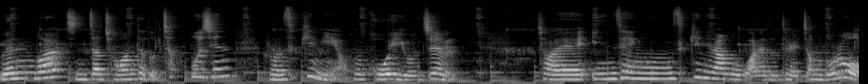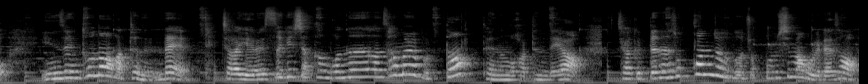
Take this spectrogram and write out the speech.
웬걸 진짜 저한테도 착붙인 그런 스킨이에요. 그리고 거의 요즘 저의 인생 스킨이라고 말해도 될 정도로 인생 토너 같았는데 제가 얘를 쓰기 시작한 거는 한 3월부터 되는 것 같은데요. 제가 그때는 속건조도 조금 심하고 이래서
